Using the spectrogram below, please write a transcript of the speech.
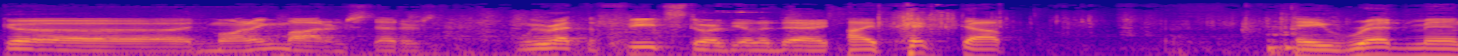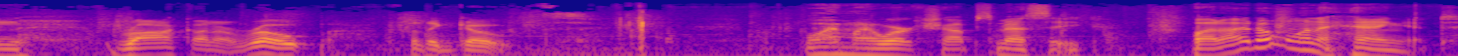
Good morning, Modern Steaders. We were at the feed store the other day. I picked up a Redmond rock on a rope for the goats. Boy, my workshop's messy. But I don't want to hang it.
